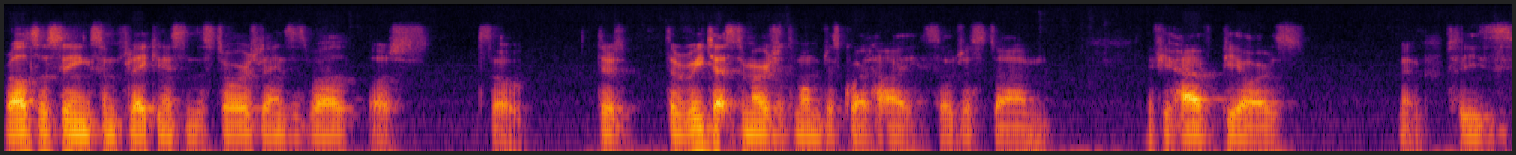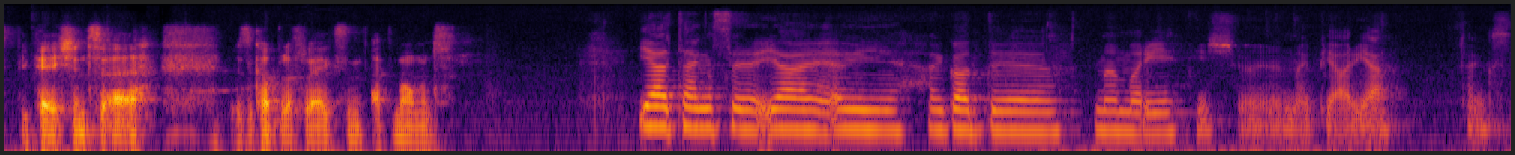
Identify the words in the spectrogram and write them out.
We're also seeing some flakiness in the storage lanes as well, but so there's the retest emerge at the moment is quite high. So just um, if you have PRs, please be patient. Uh, there's a couple of flakes in, at the moment. Yeah, thanks. Uh, yeah, I I got the memory issue in my PR. Yeah, thanks.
